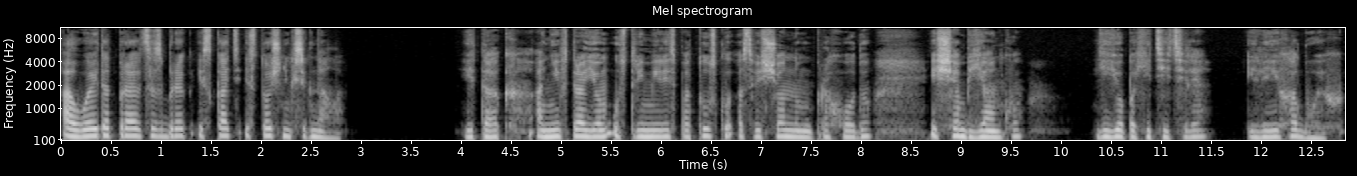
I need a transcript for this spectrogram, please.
А Уэйт отправится с Брэк искать источник сигнала. Итак, они втроем устремились по тускло освещенному проходу, ища Бьянку, ее похитителя или их обоих.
